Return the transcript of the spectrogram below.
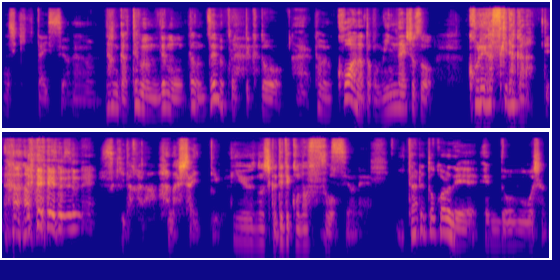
話聞きたいっすよね。うんなんか、でも、でも、多分全部掘っていくと、はい。多分コアなとこみんな一緒そう。これが好きだからって。ね。好きだから話したいっていう。ていうのしか出てこなさそうで。すよね。至るところでエンド・オブ・オーシャン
